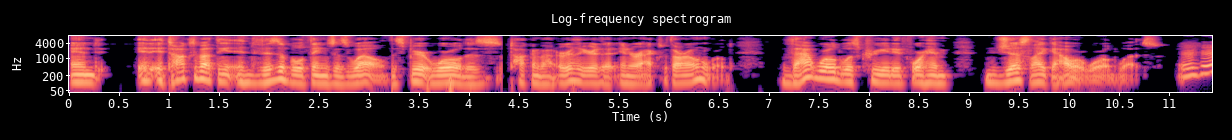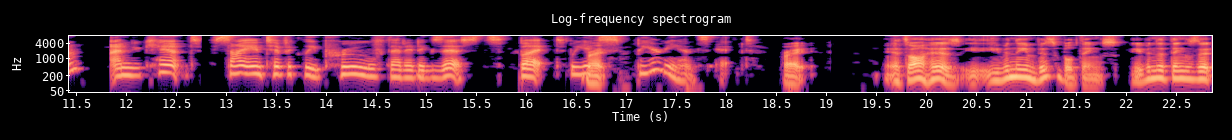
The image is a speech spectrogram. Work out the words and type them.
And it, it talks about the invisible things as well. The spirit world is talking about earlier that interacts with our own world. That world was created for him just like our world was. Mm-hmm. And you can't scientifically prove that it exists, but we Right. experience it. Right. It's all his. Even the invisible things, even the things that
